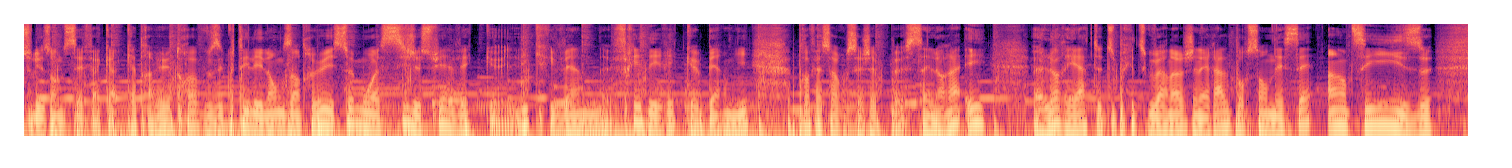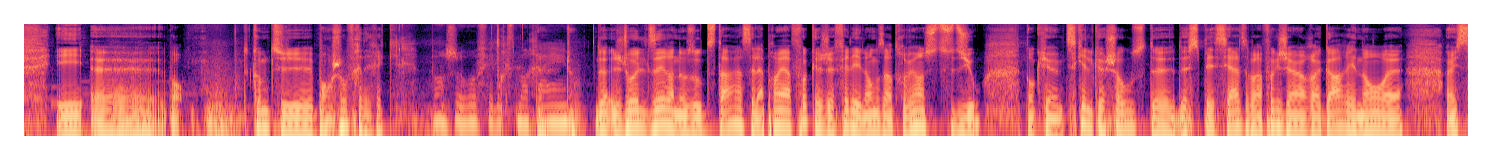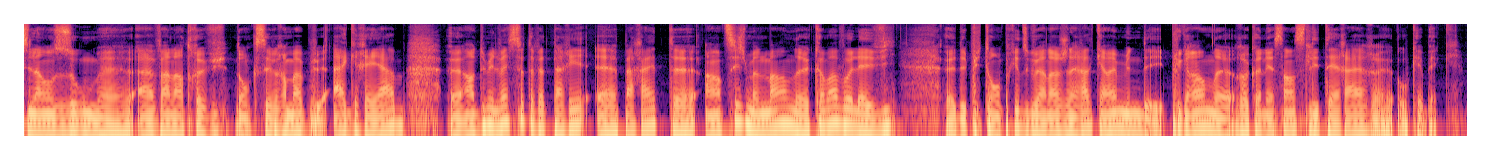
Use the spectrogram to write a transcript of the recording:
sur les ondes du CFAK 88.3. Vous écoutez les longues entrevues et ce mois-ci, je suis avec euh, l'écrivaine Frédéric Bernier, professeur au Cégep Saint-Laurent et euh, lauréate du prix du gouverneur général pour son essai Antise. Et euh, bon, comme tu... Bonjour Frédéric. Bonjour, Félix Morin. Je dois le dire à nos auditeurs, c'est la première fois que je fais les longues entrevues en studio. Donc, il y a un petit quelque chose de, spécial. C'est la première fois que j'ai un regard et non euh, un silence Zoom euh, avant l'entrevue. Donc, c'est vraiment plus agréable. Euh, en 2020, ça t'a fait paraître anti. Je me demande comment va la vie depuis ton prix du gouverneur général, quand même une des plus grandes reconnaissances littéraires au Québec?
